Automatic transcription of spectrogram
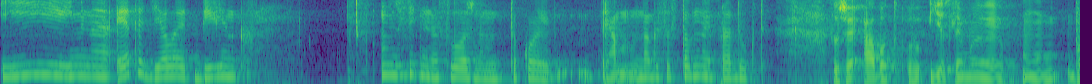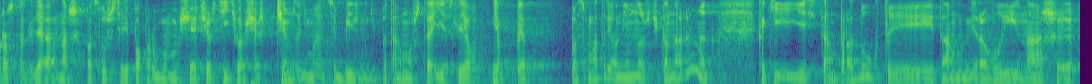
И именно это делает биллинг ну, действительно сложным, такой прям многосоставной продукт. Слушай, а вот э, если мы просто для наших подслушателей попробуем вообще очертить вообще, чем занимаются биллинги, потому что если я вот я, я посмотрел немножечко на рынок, какие есть там продукты, там мировые, наши,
